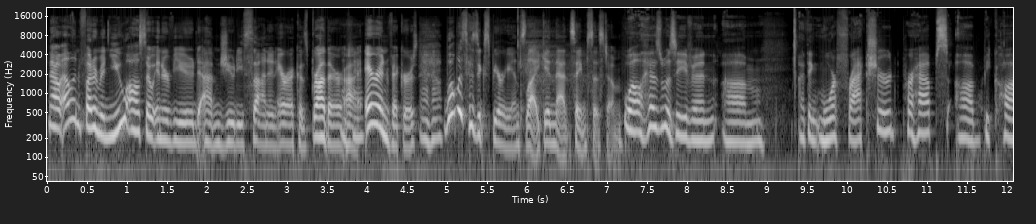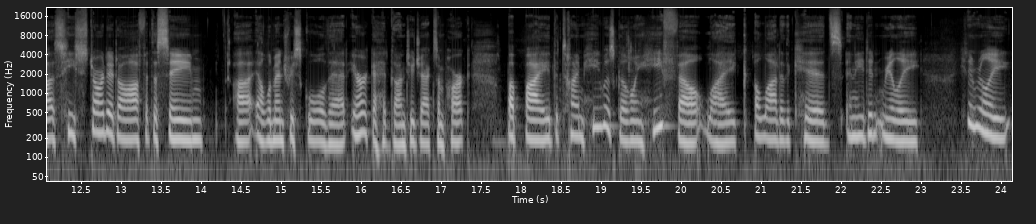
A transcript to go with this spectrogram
Now, Ellen Futterman, you also interviewed um, Judy's son and Erica's brother, uh, Aaron Vickers. What was his experience like in that same system? Well, his was even, um, I think, more fractured, perhaps, uh, because he started off at the same uh, elementary school that Erica had gone to, Jackson Park. But by the time he was going, he felt like a lot of the kids, and he didn't really, he didn't really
